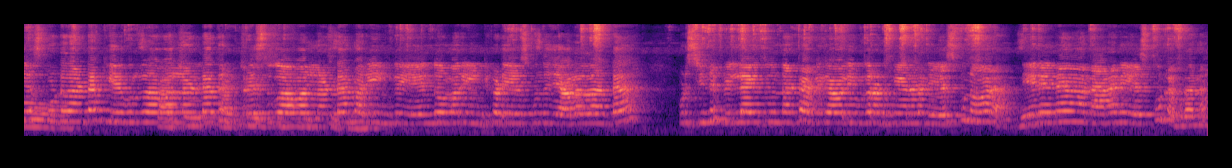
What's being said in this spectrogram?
చేసుకుంటుందంట కేబుల్ కావాలంట డ్రెస్ కావాలంట. మరి ఇంకా ఏందో మరి ఇంటికాడ చేసుకుంది చాలదంట ఇప్పుడు చిన్న పిల్ల అవుతుందంటే అవి కావాలి ఇవి కావాలి మీ అన్న వేసుకున్నావారా? నేనైనా నాన్న వేసుకున్నా ఎప్పుడన్నా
